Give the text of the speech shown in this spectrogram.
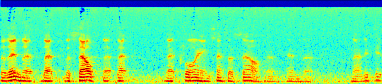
So then that, that the self, that, that that cloying sense of self and, and uh, that it, it,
